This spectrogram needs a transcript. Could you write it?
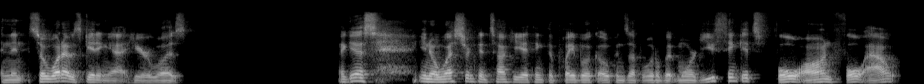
And then, so what I was getting at here was, I guess, you know, Western Kentucky, I think the playbook opens up a little bit more. Do you think it's full on, full out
